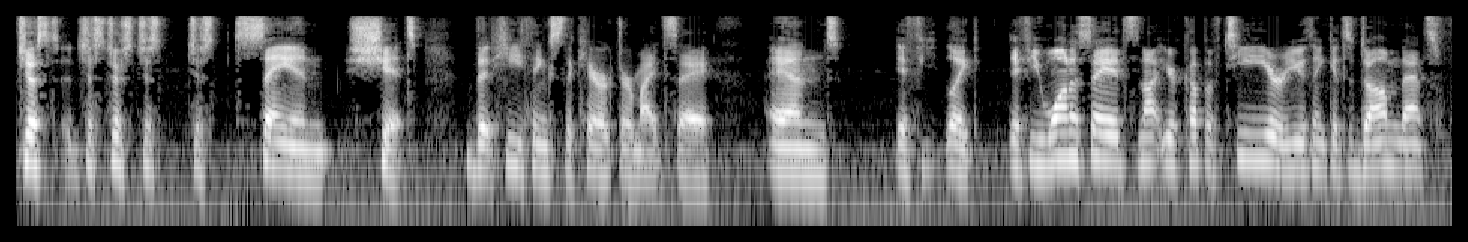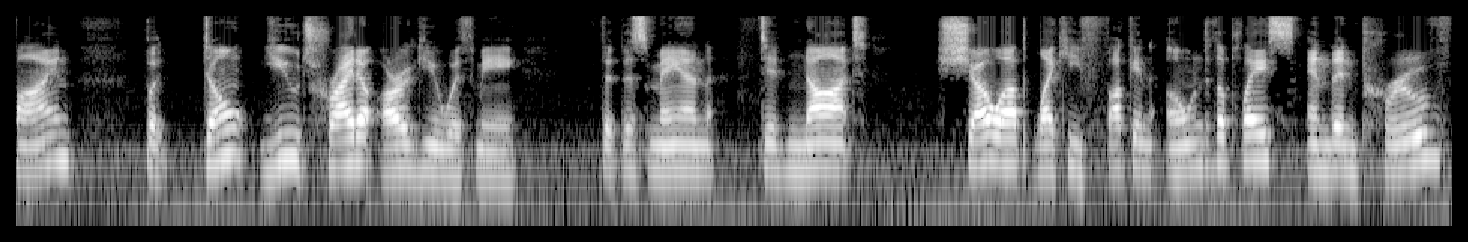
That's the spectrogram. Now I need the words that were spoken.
just just just just just saying shit that he thinks the character might say. And if like if you want to say it's not your cup of tea or you think it's dumb, that's fine, but don't you try to argue with me that this man did not show up like he fucking owned the place and then prove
